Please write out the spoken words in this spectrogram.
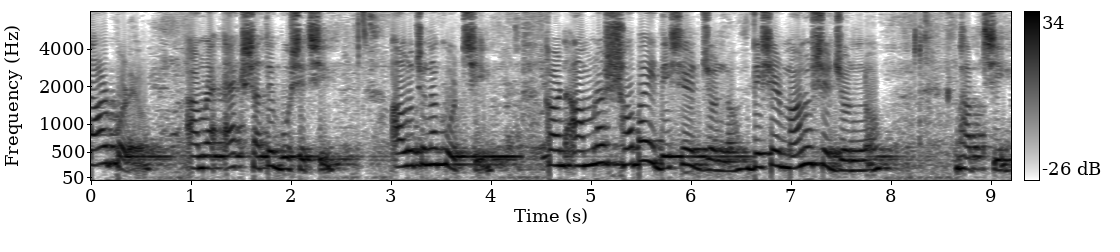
তারপরেও আমরা একসাথে বসেছি। আলোচনা করছি। কারণ আমরা সবাই দেশের জন্য, দেশের মানুষের জন্য ভাবছি।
